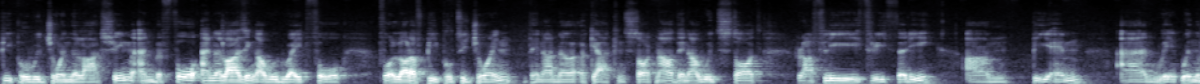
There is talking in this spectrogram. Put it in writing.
people would join the live stream. And before analyzing, I would wait for for a lot of people to join. Then I know, okay, I can start now. Then I would start roughly 3:30 um, p.m. and when, when the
